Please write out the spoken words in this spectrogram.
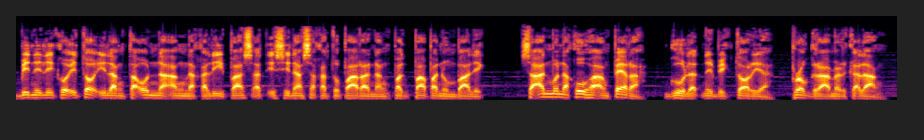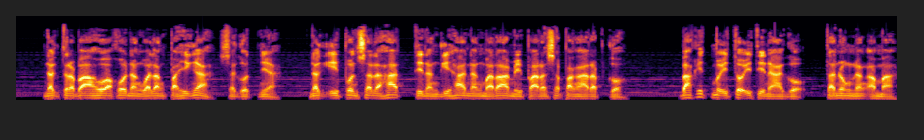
Binili ko ito ilang taon na ang nakalipas at isinasakatuparan ng pagpapanumbalik. Saan mo nakuha ang pera? Gulat ni Victoria. Programmer ka lang. Nagtrabaho ako ng walang pahinga, sagot niya. Nag-ipon sa lahat, tinanggihan ng marami para sa pangarap ko. Bakit mo ito itinago? Tanong ng ama.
